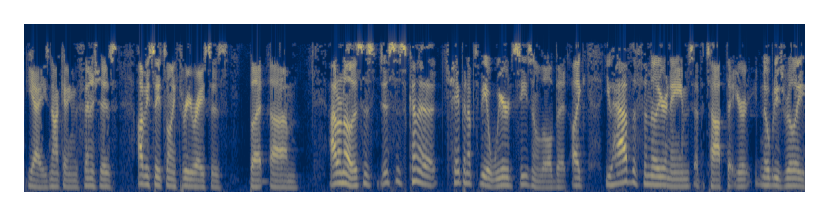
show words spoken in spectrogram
yeah, he's not getting the finishes. Obviously, it's only three races, but um, I don't know. This is this is kind of shaping up to be a weird season a little bit. Like you have the familiar names at the top that you're nobody's really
